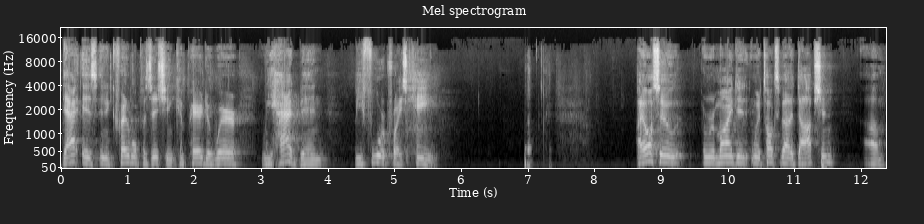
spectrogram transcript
That is an incredible position compared to where we had been before Christ came. I also am reminded when it talks about adoption, um,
